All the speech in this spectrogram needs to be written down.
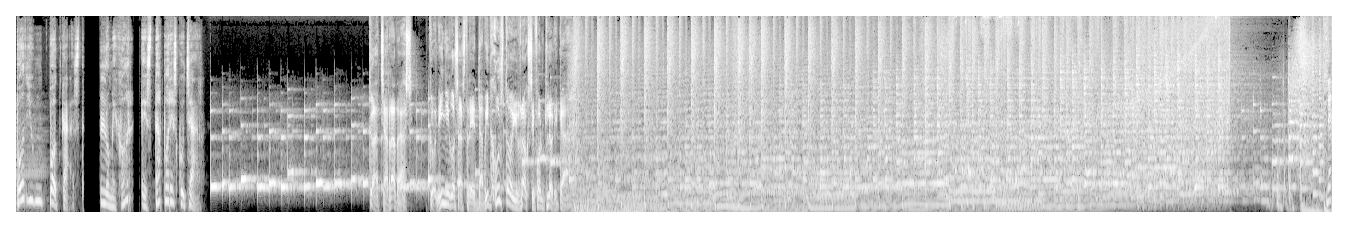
Podium Podcast. Lo mejor está por escuchar. Cacharradas. Con Íñigo Sastre, David Justo y Roxy Folclórica.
